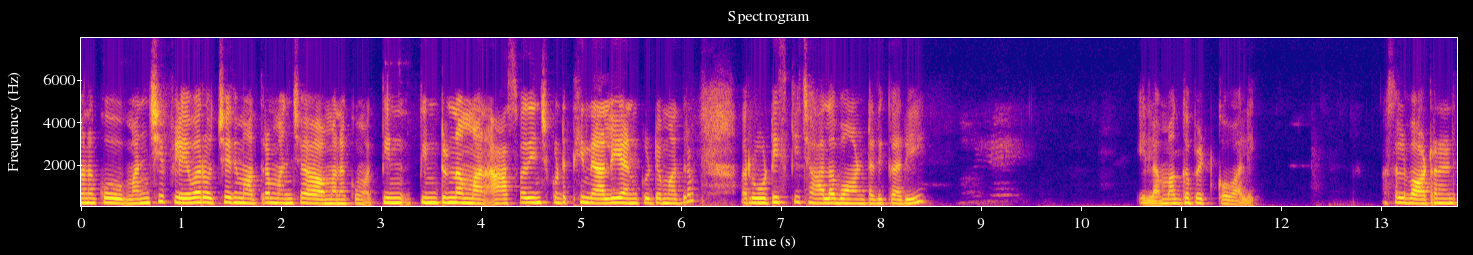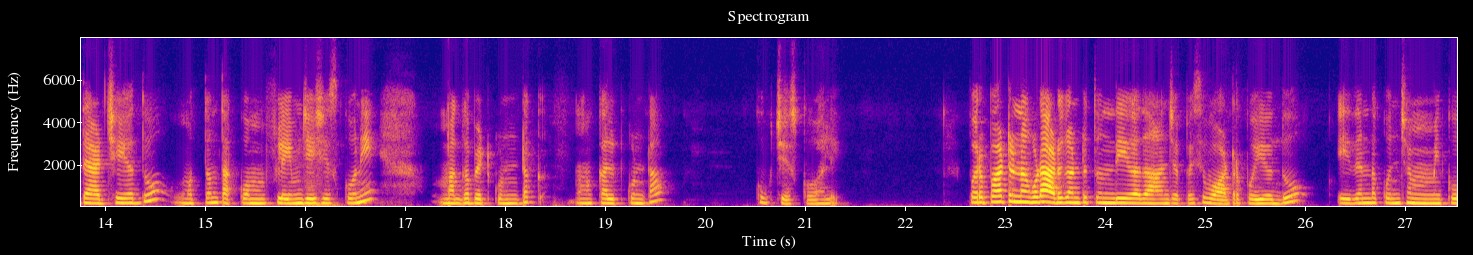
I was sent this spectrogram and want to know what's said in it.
మనకు మంచి ఫ్లేవర్ వచ్చేది మాత్రం మంచిగా మనకు తిన్ తింటున్నాం ఆస్వాదించుకుంటే తినాలి అనుకుంటే మాత్రం రోటీస్కి చాలా బాగుంటుంది కర్రీ. ఇలా మగ్గ పెట్టుకోవాలి. అసలు వాటర్ అనేది యాడ్ చేయొద్దు. మొత్తం తక్కువ ఫ్లేమ్ చేసేసుకొని మగ్గ పెట్టుకుంటా కలుపుకుంటా. కుక్ చేసుకోవాలి. పొరపాటున కూడా అడుగంటుతుంది కదా అని చెప్పేసి వాటర్ పోయొద్దు. ఏదైనా కొంచెం మీకు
